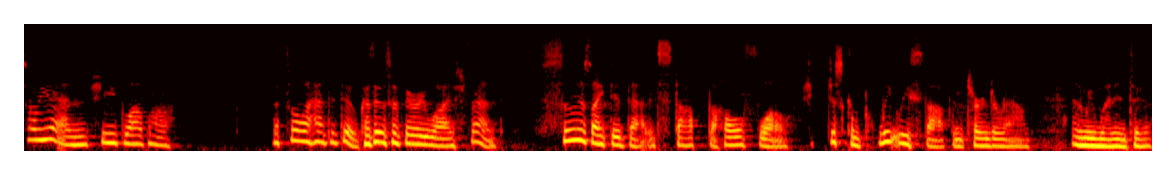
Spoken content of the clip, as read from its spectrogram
So yeah, and she blah blah. That's all I had to do because it was a very wise friend. As soon as I did that, it stopped the whole flow. She just completely stopped and turned around, and we went into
